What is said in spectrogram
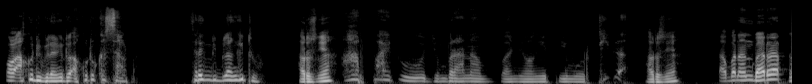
kalau aku dibilang itu aku tuh kesal pak sering dibilang gitu Harusnya, apa itu Jemberana Banyuwangi Timur tidak harusnya. Tabanan Barat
